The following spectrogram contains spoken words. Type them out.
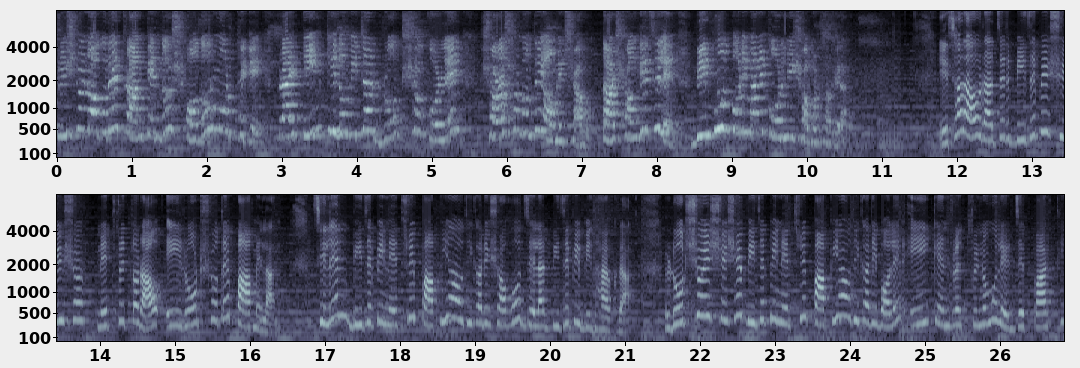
কৃষ্ণনগরের প্রাণকেন্দ্র সদর মোড় থেকে প্রায় তিন কিলোমিটার রোড শো করলেন স্বরাষ্ট্রমন্ত্রী অমিত শাহ। তার সঙ্গে ছিলেন বিপুল পরিমাণে কর্মী সমর্থকেরা। এছাড়াও রাজ্যের বিজেপির শীর্ষ নেতৃত্বরাও এই রোড শোতে পা মেলান। ছিলেন বিজেপি নেত্রী পাপিয়া অধিকারী সহ জেলার বিজেপি বিধায়করা। রোড শো এর শেষে বিজেপি নেত্রী পাপিয়া অধিকারী বলেন, এই কেন্দ্রের তৃণমূলের যে প্রার্থী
